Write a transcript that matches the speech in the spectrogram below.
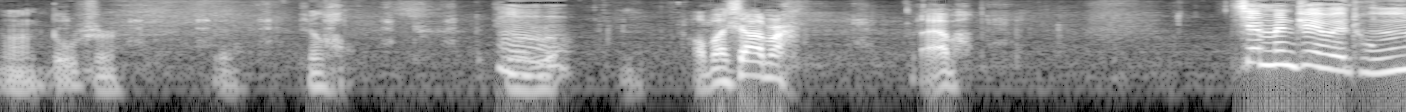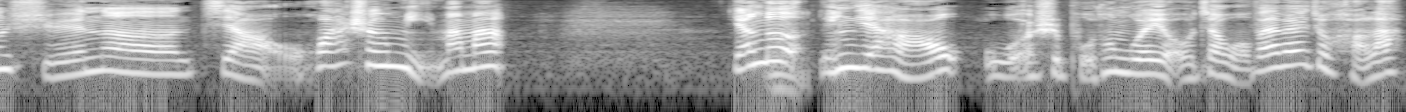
啊，都是，对，挺好，挺热。嗯好吧，下面来吧。下面这位同学呢叫花生米妈妈，杨哥、林姐好，我是普通鬼友，叫我歪歪就好了。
